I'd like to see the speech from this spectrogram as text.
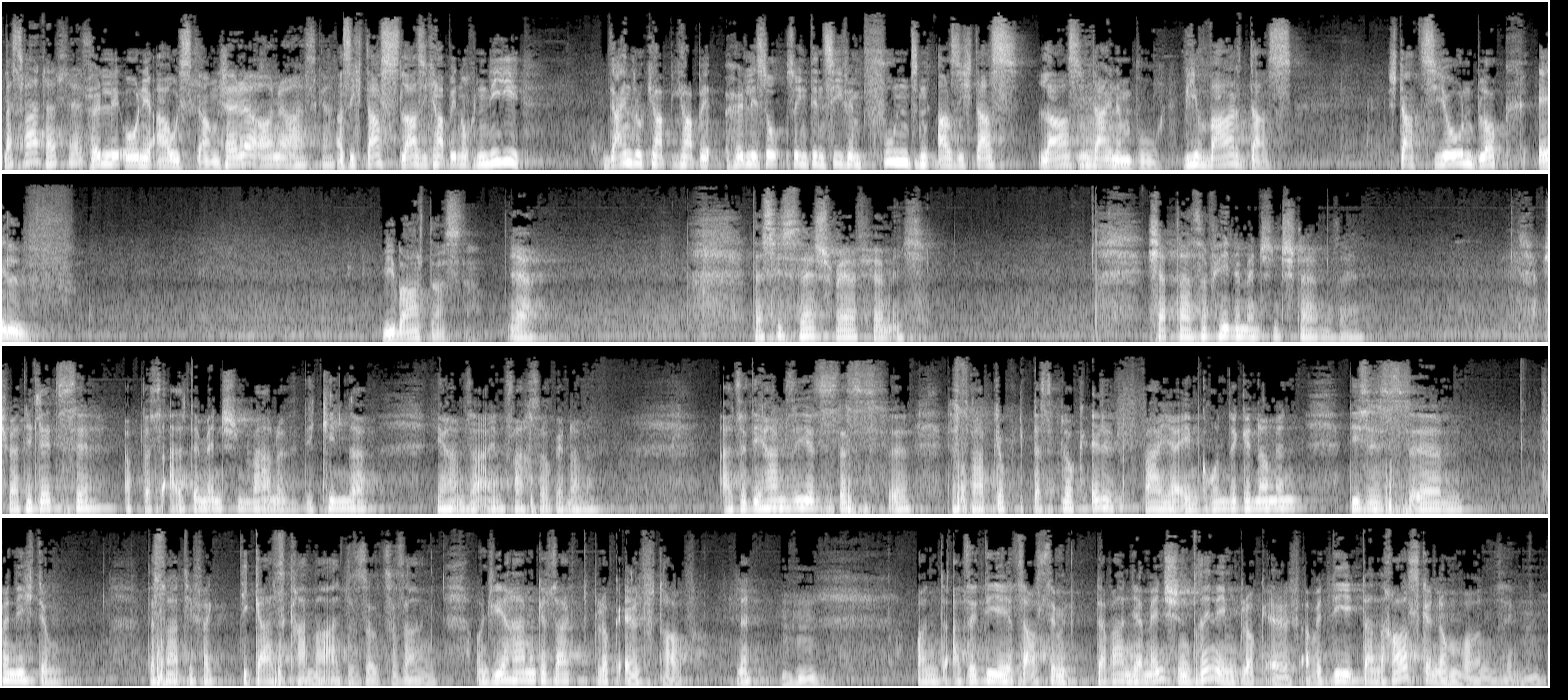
Was war das jetzt? Hölle ohne Ausgang. Hölle ohne Ausgang. Als ich das las, ich habe noch nie den Eindruck gehabt, ich habe Hölle so, so intensiv empfunden, als ich das las in deinem Buch. Wie war das? Station Block 11. Wie war das da? Ja. Das ist sehr schwer für mich. Ich habe da so viele Menschen sterben sehen. Ich war die Letzte, ob das alte Menschen waren oder die Kinder, die haben sie einfach so genommen. Also die haben sie jetzt, das, äh, das war Block, das Block 11 war ja im Grunde genommen dieses ähm, Vernichtung. Das war die, die Gaskammer, also sozusagen. Und wir haben gesagt Block 11 drauf. Ne? Mhm. Und also die jetzt aus dem, da waren ja Menschen drin im Block 11, aber die dann rausgenommen worden sind. Mhm.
